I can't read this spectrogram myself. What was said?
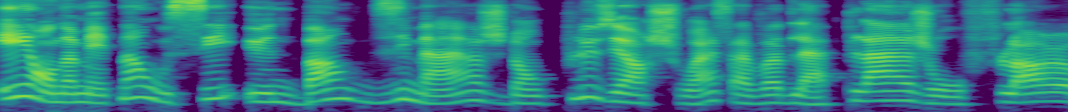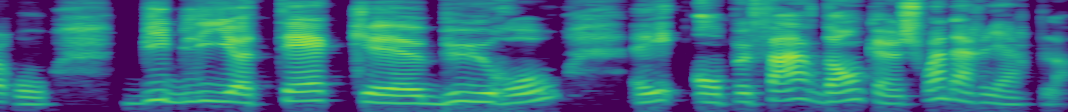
Et on a maintenant aussi une banque d'images, donc plusieurs choix. Ça va de la plage aux fleurs, aux bibliothèques, euh, bureaux. Et on peut faire donc un choix d'arrière-plan.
